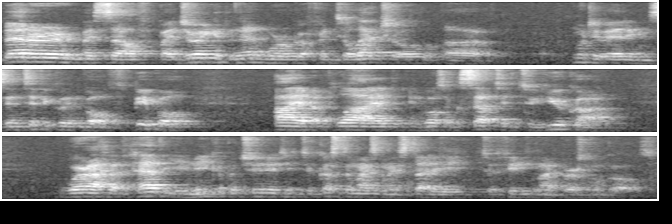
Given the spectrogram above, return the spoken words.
better myself by joining the network of intellectual, uh, motivating, scientifically involved people, I applied and was accepted to UConn, where I have had a unique opportunity to customize my study to fit my personal goals.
